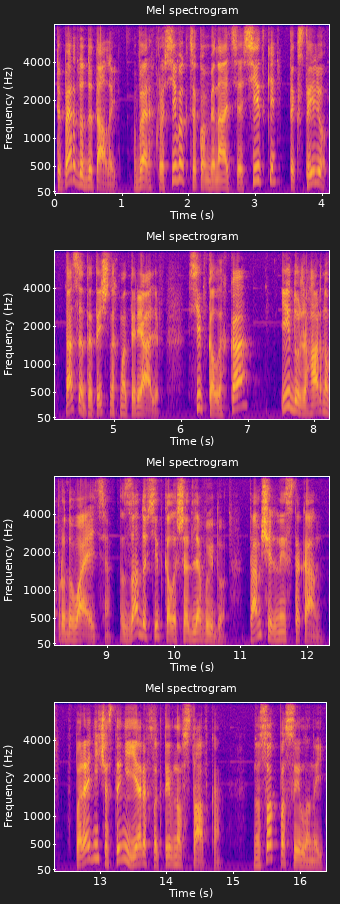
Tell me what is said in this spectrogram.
Тепер до деталей. Верх кросівок це комбінація сітки, текстилю та синтетичних матеріалів. Сітка легка і дуже гарно продувається. Ззаду сітка лише для виду, там щільний стакан. В передній частині є рефлективна вставка. Носок посилений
